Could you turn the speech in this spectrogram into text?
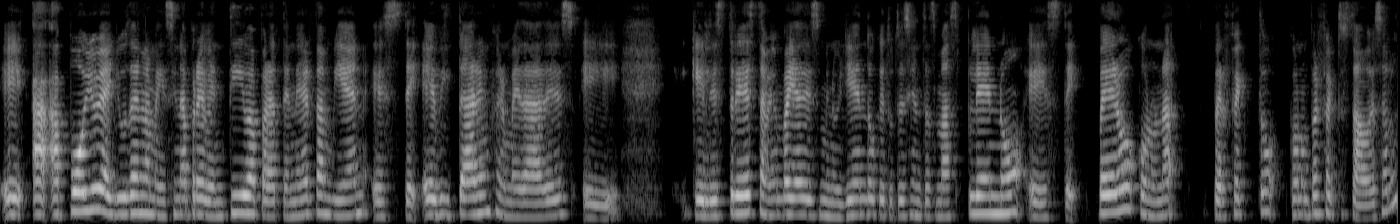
eh, apoyo y ayuda en la medicina preventiva para tener también, este, evitar enfermedades. Eh, que el estrés también vaya disminuyendo, que tú te sientas más pleno, este, pero con una perfecto, con un perfecto estado de salud.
